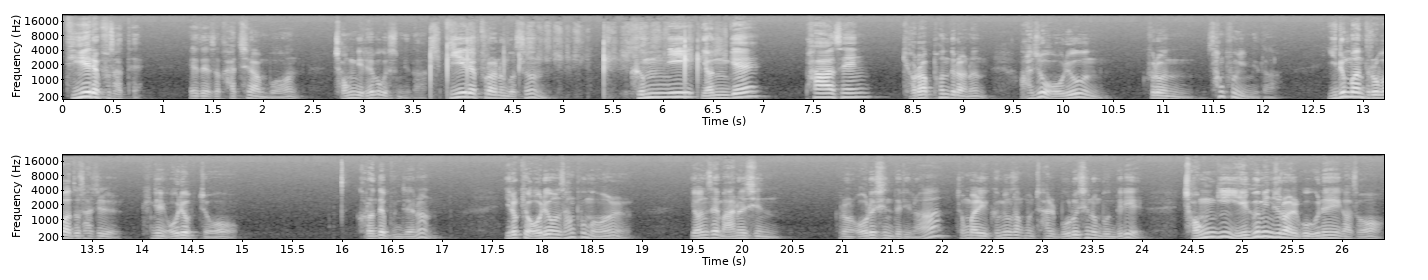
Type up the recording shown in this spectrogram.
DLF 사태에 대해서 같이 한번 정리를 해보겠습니다. DLF라는 것은 금리 연계 파생 결합 펀드라는 아주 어려운 그런 상품입니다. 이름만 들어봐도 사실 굉장히 어렵죠. 그런데 문제는 이렇게 어려운 상품을 연세 많으신 그런 어르신들이나 정말 이 금융상품 잘 모르시는 분들이 정기 예금인 줄 알고 은행에 가서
